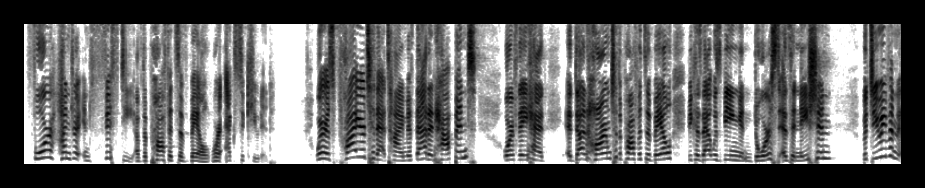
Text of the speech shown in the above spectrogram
450 of the prophets of Baal were executed. Whereas prior to that time, if that had happened, or if they had done harm to the prophets of Baal because that was being endorsed as a nation, but do you even,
